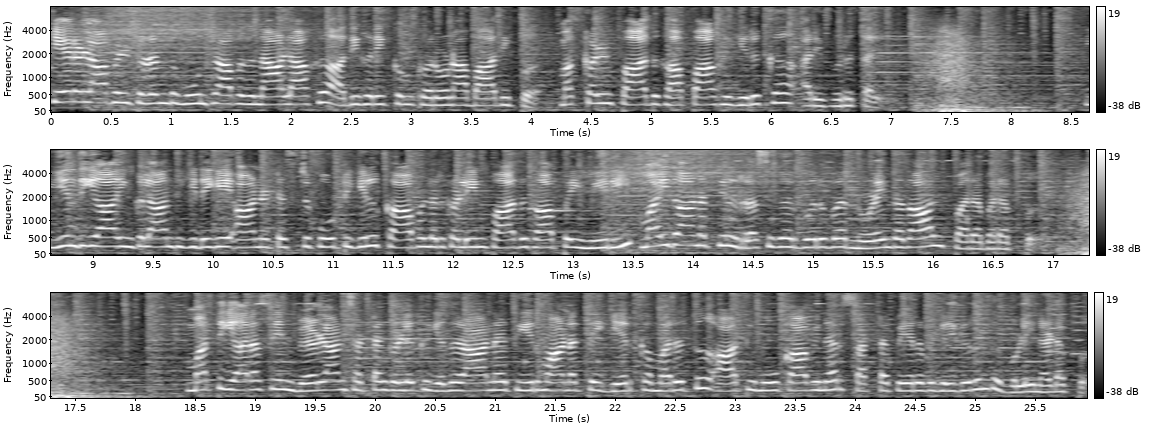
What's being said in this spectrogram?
கேரளாவில் தொடர்ந்து மூன்றாவது நாளாக அதிகரிக்கும் கொரோனா பாதிப்பு. மக்கள் பாதுகாப்பாக இருக்க அறிவுறுத்தல். இந்தியா இங்கிலாந்து இடையே ஆன டெஸ்ட் போட்டியில் காவலர்களின் பாதுகாப்பை மீறி மைதானத்தில் ரசிகர் ஒருவர் நுழைந்ததால் பரபரப்பு. மத்திய அரசின் வேளாண் சட்டங்களுக்கு எதிரான தீர்மானத்தை ஏற்க மறுத்து அதிமுகவினர் சட்டப்பேரவையில் இருந்து வெளிநடப்பு.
